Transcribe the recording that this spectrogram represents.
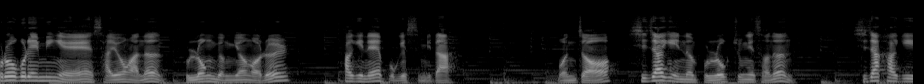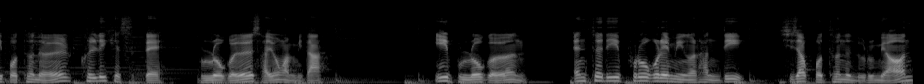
프로그래밍에 사용하는 블록 명령어를 확인해 보겠습니다. 먼저 시작이 있는 블록 중에서는 시작하기 버튼을 클릭했을 때 블록을 사용합니다. 이 블록은 엔트리 프로그래밍을 한 뒤 시작 버튼을 누르면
